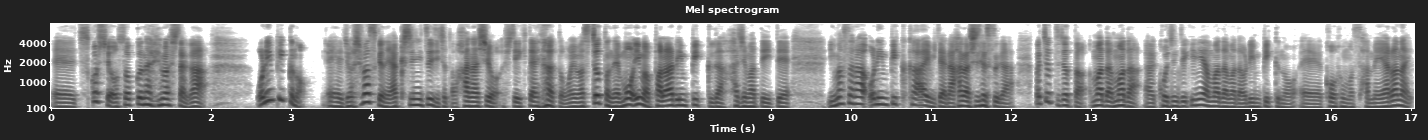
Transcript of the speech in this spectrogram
えー、少し遅くなりましたが、オリンピックの、えー、女子バスケの躍進についてちょっと話をしていきたいなと思います。ちょっとね、もう今パラリンピックが始まっていて、今更オリンピックかいみたいな話ですが、まあ、ちょっとちょっと、まだまだ、個人的にはまだまだオリンピックの、えー、興奮も冷めやらない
